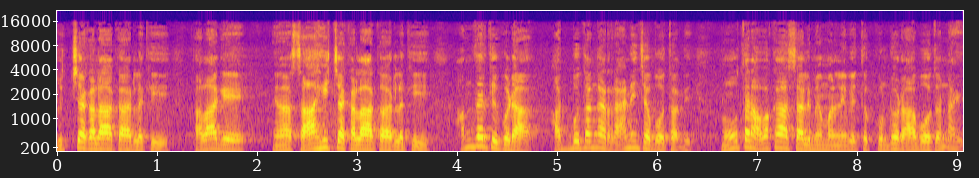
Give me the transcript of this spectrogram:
నృత్య కళాకారులకి అలాగే సాహిత్య కళాకారులకి అందరికీ కూడా అద్భుతంగా రాణించబోతోంది. నూతన అవకాశాలు మిమ్మల్ని వెతుక్కుంటూ రాబోతున్నాయి.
